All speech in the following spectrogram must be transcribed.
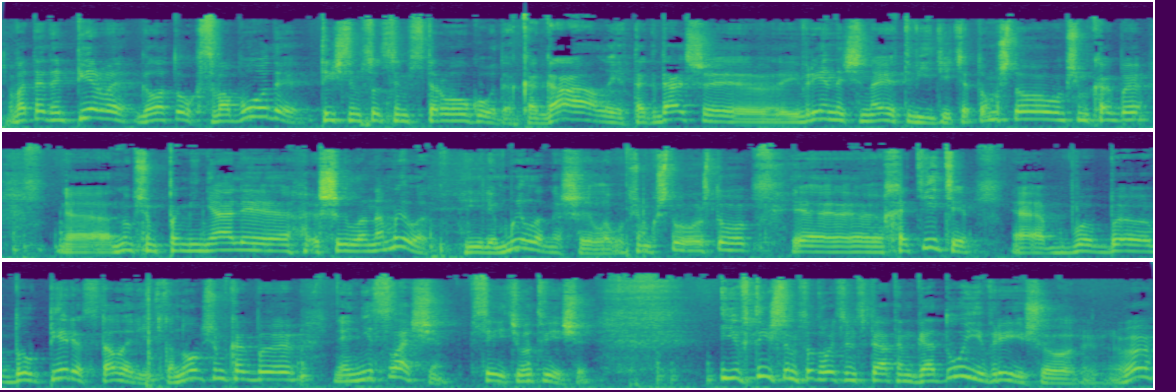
вот этот первый глоток свободы 1772 года, Кагалы и так дальше, евреи начинают видеть о том, что, в общем, как бы, э, ну, в общем, поменяли шило на мыло или мыло на шило было. В общем, что, что э, хотите, э, б, б, был перец, стала редька. Ну, в общем, как бы э, не слаще все эти вот вещи. И в 1785 году евреи еще э,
